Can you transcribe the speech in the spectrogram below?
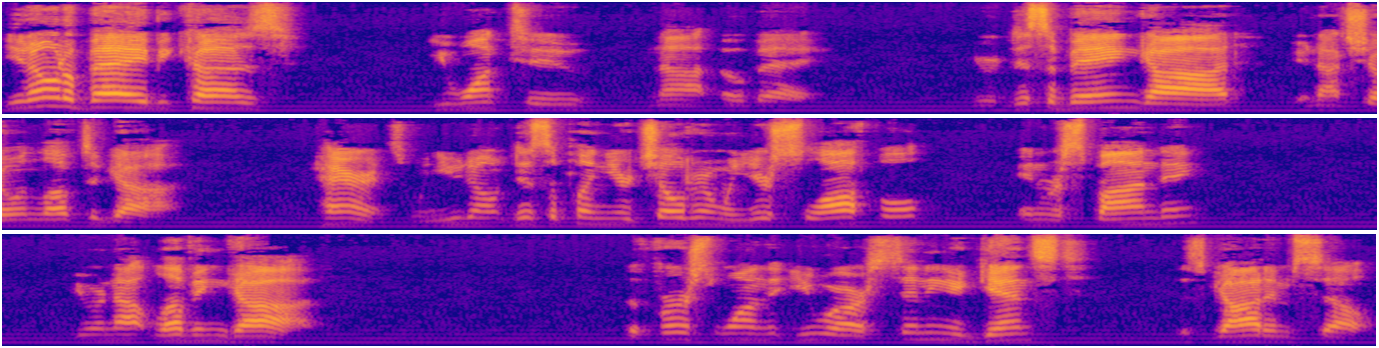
you don't obey because you want to not obey. You're disobeying God, you're not showing love to God. Parents, when you don't discipline your children, when you're slothful in responding, you are not loving God. The first one that you are sinning against is God Himself.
